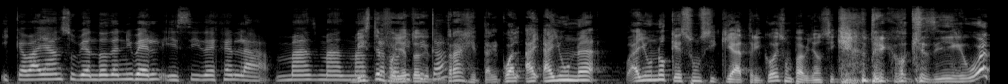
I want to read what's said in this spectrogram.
y que vayan subiendo de nivel y sí dejen la más, más, más ¿Viste el folleto que te traje? Tal cual. Hay, hay una. Hay uno que es un psiquiátrico, es un pabellón psiquiátrico que sí dije, ¿what?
